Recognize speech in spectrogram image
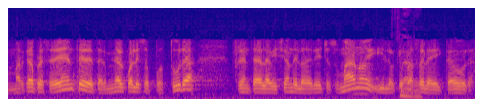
marcar precedente, determinar cuál es su postura frente a la visión de los derechos humanos y lo que pasó en la dictadura.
